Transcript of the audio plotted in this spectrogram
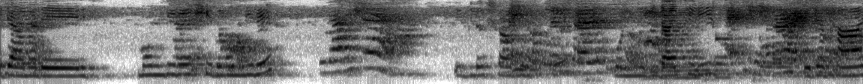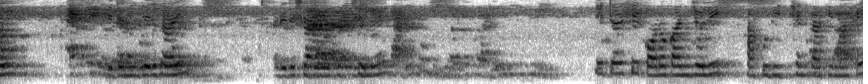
এটা আমাদের মন্দিরে, শিব মন্দিরে। এগুলো সব হচ্ছে সিরিজ এটা ভাই, এটা নিজের ভাই, আর এটা সুযোগের ছেলে। এটা সেই কনকাঞ্জলি, কাকু দিচ্ছেন কাকিমাকে।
